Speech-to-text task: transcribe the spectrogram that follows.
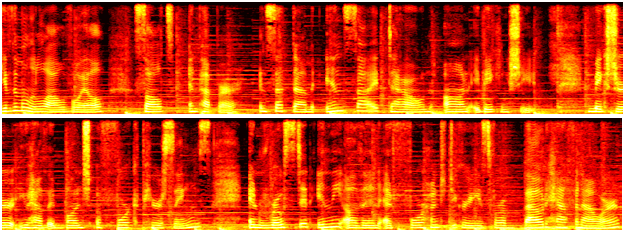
give them a little olive oil, salt, and pepper, and set them inside down on a baking sheet. Make sure you have a bunch of fork piercings and roast it in the oven at 400 degrees for about half an hour,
